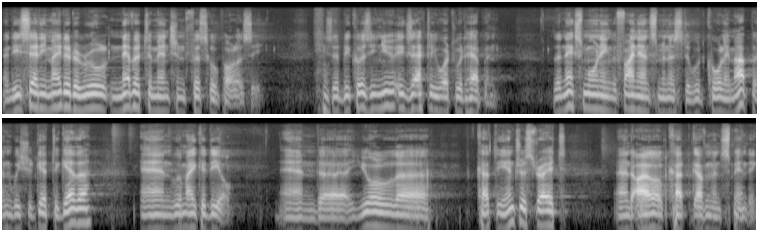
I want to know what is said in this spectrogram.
And he said he made it a rule never to mention fiscal policy. He said because he knew exactly what would happen. The next morning, the finance minister would call him up and we should get together and we'll make a deal. And uh, you'll uh, cut the interest rate and I'll cut government spending.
